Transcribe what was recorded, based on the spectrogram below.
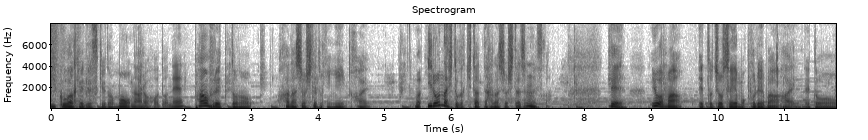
行くわけですけども、なるほどね。パンフレットの話をした時に、はい。まあ、いろんな人が来たって話をしたじゃないですか、で要はまあ、えっと、女性も来れば、はい。えっと、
